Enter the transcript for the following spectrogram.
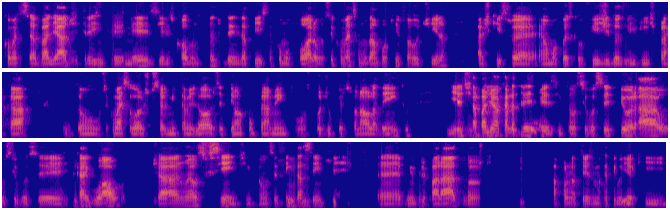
começa a ser avaliado de três em três meses e eles cobram tanto dentro da pista como fora, você começa a mudar um pouquinho sua rotina. Acho que isso é, é uma coisa que eu fiz de 2020 para cá. Então, você começa, lógico, a se alimentar melhor, você tem um acompanhamento, vamos supor, de um personal lá dentro, e eles te uhum. avaliam a cada três meses. Então, se você piorar ou se você ficar uhum. igual, já não é o suficiente. Então, você tem que estar uhum. sempre é, bem preparado. Lógico que a Fórmula 3 é uma categoria que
